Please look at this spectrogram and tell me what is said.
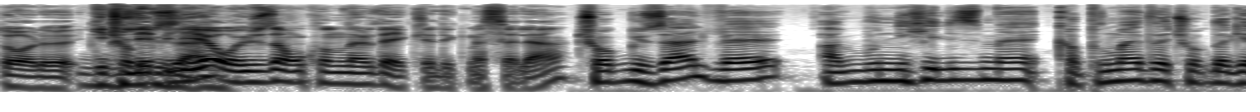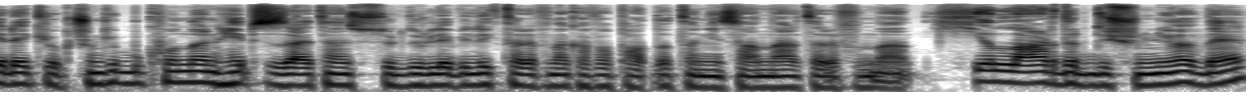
doğru gidilebiliyor. O yüzden o konuları da ekledik mesela. Çok güzel ve abi bu nihilizme kapılmaya da çok da gerek yok. Çünkü bu konuların hepsi zaten sürdürülebilirlik tarafına kafa patlatan insanlar tarafından yıllardır düşünülüyor ve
